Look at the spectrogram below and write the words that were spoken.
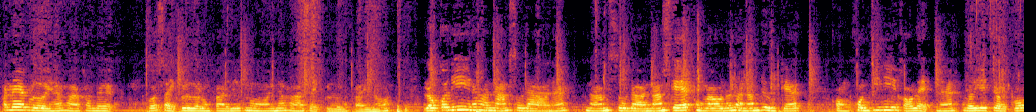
ขั้นแรกเลยนะคะขั้นแรก ก็ใส่เกลือลงไปเล็กน้อยนะคะ ใส่เกลือลงไปเนาะแล้วก็นี่นะคะ น้ำโซดานะ น้ำโซดาน้ำแก๊สของเรานั่นแหละน้ำดื่มแก๊สของคนที่นี่เขาแหละนะแล้วยายจอยก็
